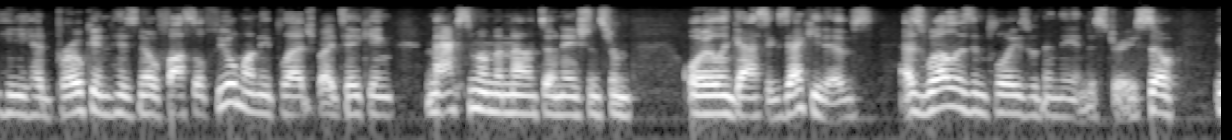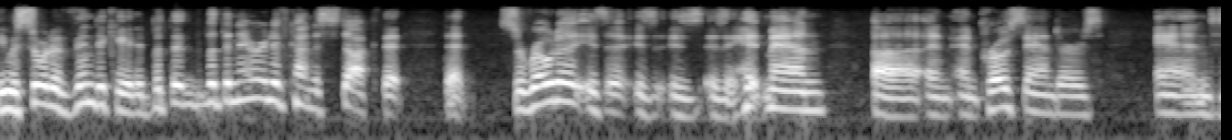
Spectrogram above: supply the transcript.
he had broken his no fossil fuel money pledge by taking maximum amount donations from oil and gas executives as well as employees within the industry. So he was sort of vindicated, but the but the narrative kind of stuck that that Sirota is a is is, is a hitman uh, and and pro Sanders, and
